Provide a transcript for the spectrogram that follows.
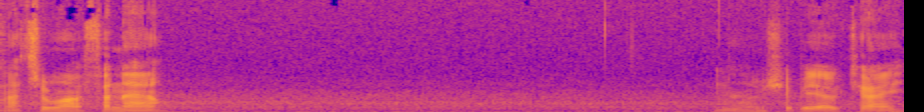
that's alright for now. No, we should be okay.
